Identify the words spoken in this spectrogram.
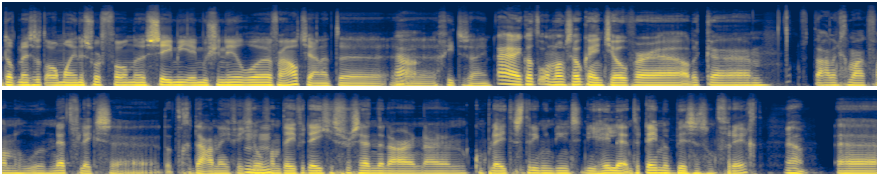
dat mensen dat allemaal in een soort van semi-emotioneel verhaaltje aan het Ja. gieten zijn. Ja, ik had onlangs ook eentje over, had ik vertaling gemaakt van hoe Netflix dat gedaan heeft. Weet je wel, Mhm. van dvd'tjes verzenden naar, naar een complete streamingdienst die hele entertainment business ontwricht. Ja. Eh,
